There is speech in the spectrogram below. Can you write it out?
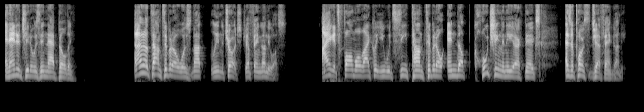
an energy that was in that building. And I know Tom Thibodeau was not leading the charge. Jeff Van Gundy was. I think it's far more likely you would see Tom Thibodeau end up coaching the New York Knicks as opposed to Jeff Van Gundy.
